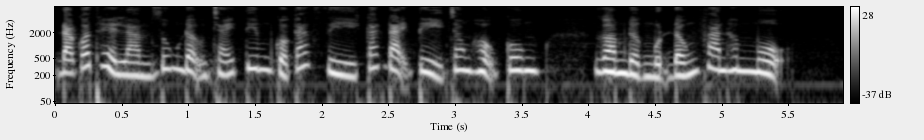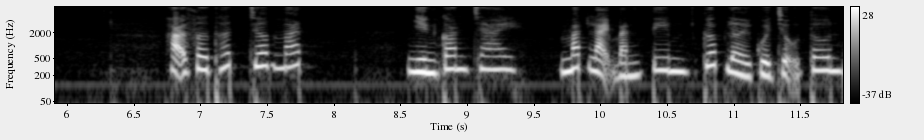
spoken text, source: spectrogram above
đã có thể làm rung động trái tim của các dì, các đại tỷ trong hậu cung, gom được một đống fan hâm mộ. Hạ sơ thất chớp mắt, nhìn con trai, mắt lại bắn tim cướp lời của triệu tôn.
